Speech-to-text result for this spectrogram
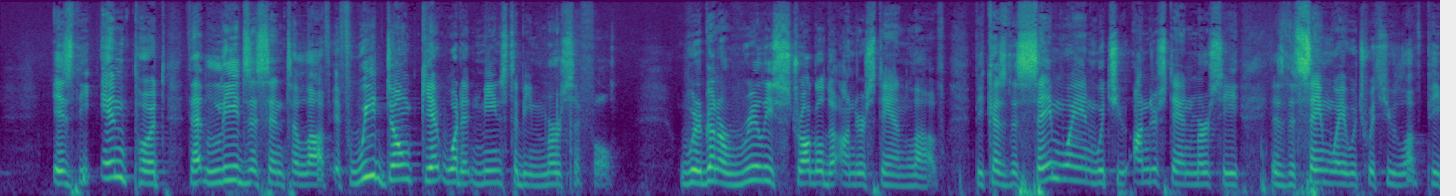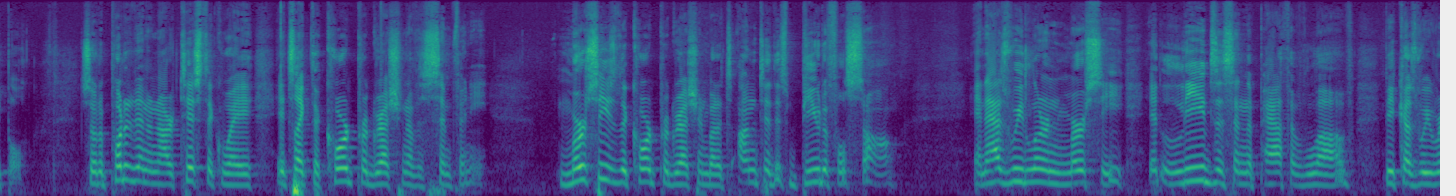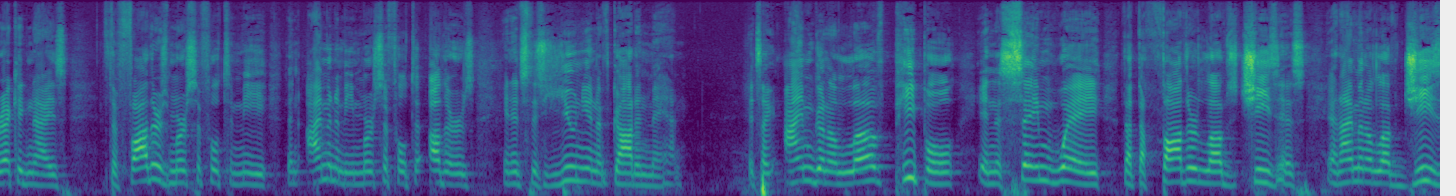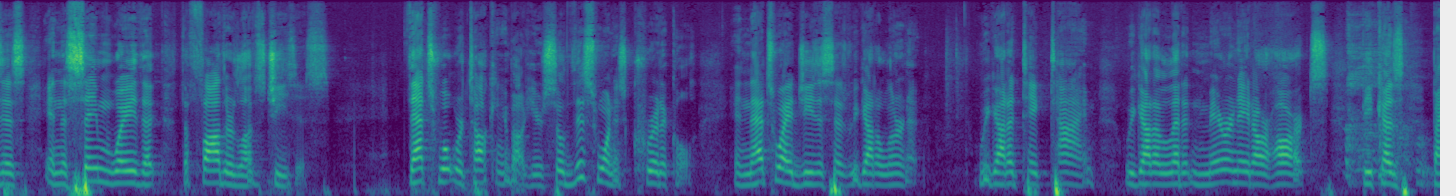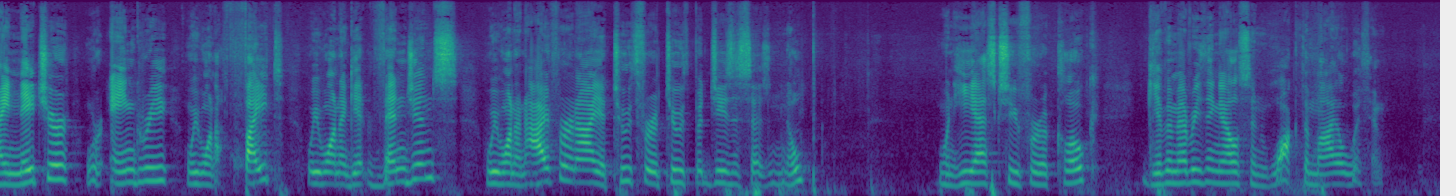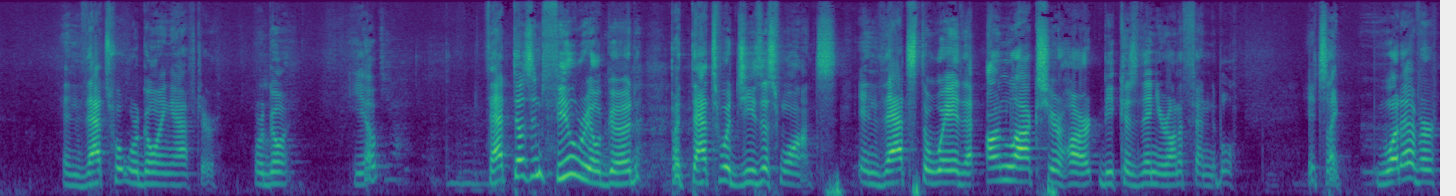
is the input that leads us into love. If we don't get what it means to be merciful, we're going to really struggle to understand love because the same way in which you understand mercy is the same way which which you love people. So to put it in an artistic way, it's like the chord progression of a symphony. mercy is the chord progression, but it's unto this beautiful song. And as we learn mercy, it leads us in the path of love because we recognize if the Father's merciful to me, then I'm going to be merciful to others. And it's this union of God and man. It's like I'm going to love people in the same way that the Father loves Jesus, and I'm going to love Jesus in the same way that the Father loves Jesus. That's what we're talking about here. So this one is critical. And that's why Jesus says we got to learn it. We got to take time. We got to let it marinate our hearts because by nature, we're angry. We want to fight. We want to get vengeance. We want an eye for an eye, a tooth for a tooth. But Jesus says, nope. When he asks you for a cloak, give him everything else and walk the mile with him. And that's what we're going after. We're going, yep. That doesn't feel real good, but that's what Jesus wants. And that's the way that unlocks your heart because then you're unoffendable. It's like, whatever.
